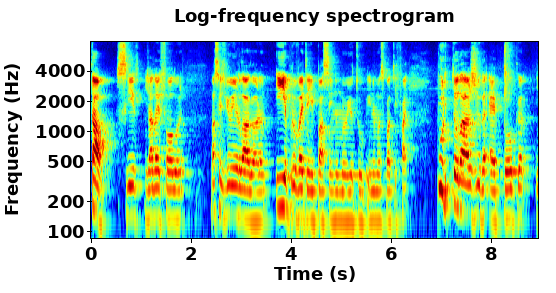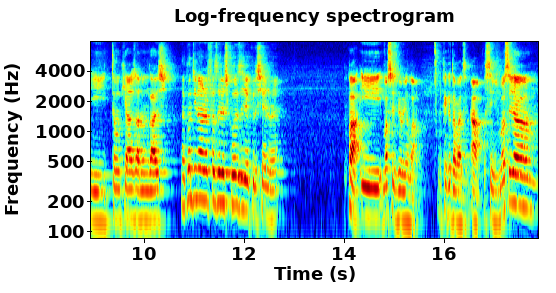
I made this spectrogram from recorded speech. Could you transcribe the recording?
tal, seguir, já dei follower, vocês deviam ir lá agora e aproveitem e passem no meu YouTube e no meu Spotify, porque toda a ajuda é pouca e estão aqui a ajudar um gajo a continuar a fazer as coisas e a crescer, não é? Pá, e vocês deviam ir lá. O que é que eu estava a dizer? Ah, sim, vocês já. O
